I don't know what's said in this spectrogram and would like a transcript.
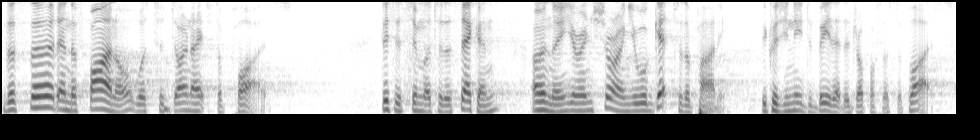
The third and the final was to donate supplies. This is similar to the second, only you're ensuring you will get to the party because you need to be there to drop off the supplies.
